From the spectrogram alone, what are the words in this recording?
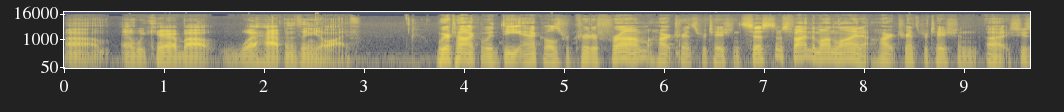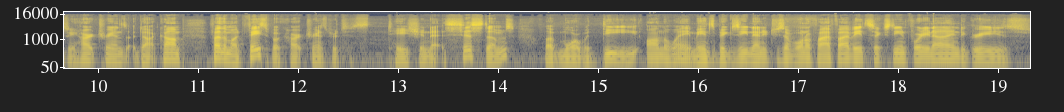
um, and we care about what happens in your life. We're talking with Dee Echols, recruiter from Hartt Transportation Systems. Find them online at Hartt Transportation, uh, excuse me, harttrans.com. Find them on Facebook, Hartt Transportation Systems. We'll have more with D on the way. Maine's Big Z, 927 1055, 816 49 degrees.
